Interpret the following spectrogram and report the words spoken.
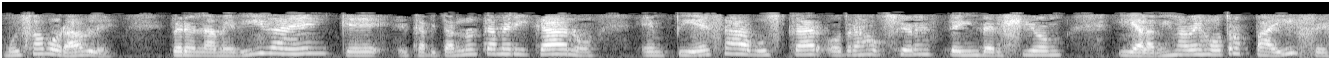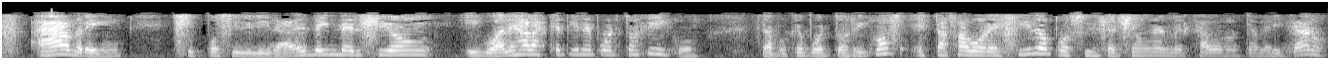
muy favorable, pero en la medida en que el capital norteamericano empieza a buscar otras opciones de inversión y a la misma vez otros países abren sus posibilidades de inversión iguales a las que tiene Puerto Rico. O sea, porque Puerto Rico está favorecido por su inserción en el mercado norteamericano.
